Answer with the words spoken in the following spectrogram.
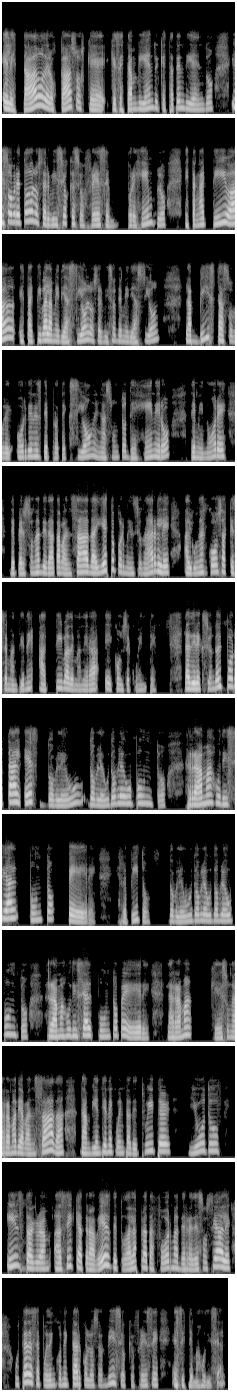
el estado de los casos que, se están viendo y que está atendiendo y sobre todo los servicios que se ofrecen. Por ejemplo, están activas, está activa la mediación, los servicios de mediación, las vistas sobre órdenes de protección en asuntos de género, de menores, de personas de edad avanzada, y esto por mencionarle algunas cosas que se mantienen activas de manera eh, consecuente. La dirección del portal es www.ramajudicial.pr. Repito, www.ramajudicial.pr. La rama, que es una rama de avanzada, también tiene cuenta de Twitter, YouTube, Instagram, así que a través de todas las plataformas de redes sociales, ustedes se pueden conectar con los servicios que ofrece el sistema judicial.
